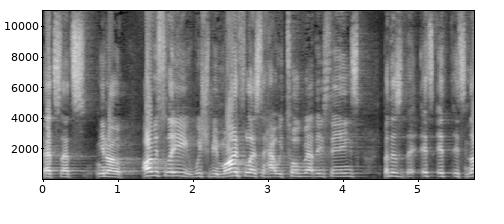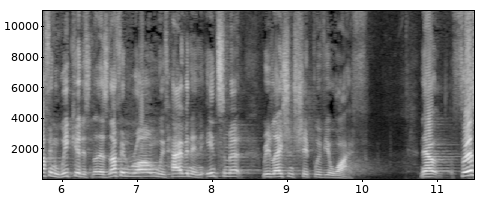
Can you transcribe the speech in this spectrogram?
That's, that's you know, obviously we should be mindful as to how we talk about these things. But there's, it's, it, it's nothing wicked, it's, there's nothing wrong with having an intimate relationship with your wife. Now, 1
